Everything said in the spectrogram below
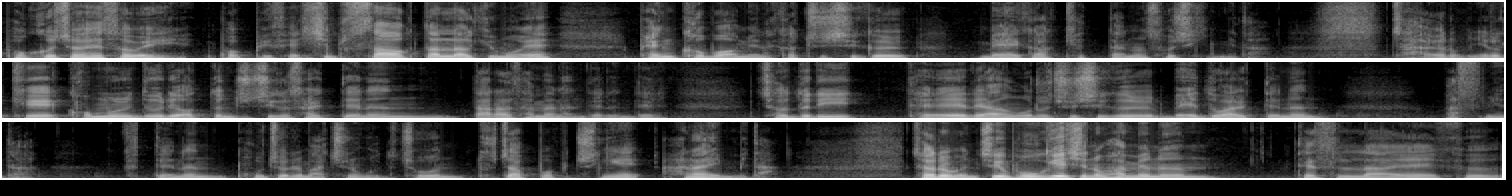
버크셔 해서웨이 버핏의 14억 달러 규모의 Bank of America 주식을 매각했다는 소식입니다. 자 여러분 이렇게 거물들이 어떤 주식을 살 때는 따라 사면 안 되는데 저들이 대량으로 주식을 매도할 때는 맞습니다. 그때는 보조를 맞추는 것도 좋은 투자법 중에 하나입니다. 자 여러분 지금 보고 계시는 화면은 테슬라의 그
